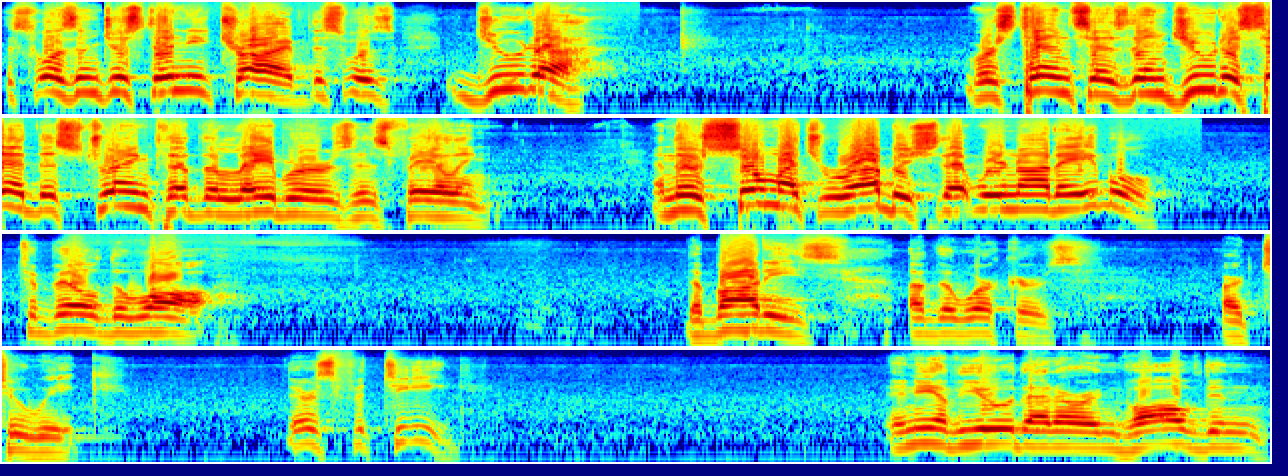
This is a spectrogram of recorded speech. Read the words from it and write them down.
This wasn't just any tribe, this was Judah. Verse 10 says Then Judah said, The strength of the laborers is failing, and there's so much rubbish that we're not able to build the wall. The bodies of the workers are too weak. There's fatigue. Any of you that are involved in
